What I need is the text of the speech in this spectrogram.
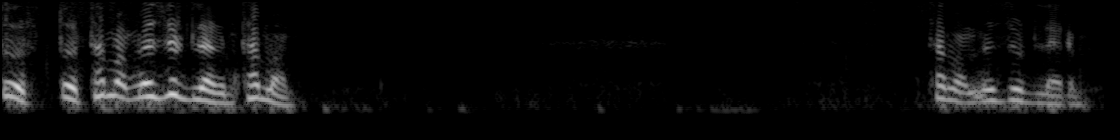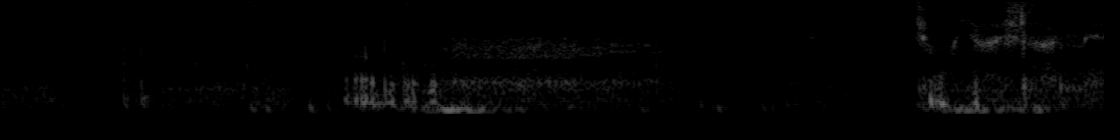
Dur dur tamam özür dilerim tamam. Tamam özür dilerim. Çok yaşlı anne.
